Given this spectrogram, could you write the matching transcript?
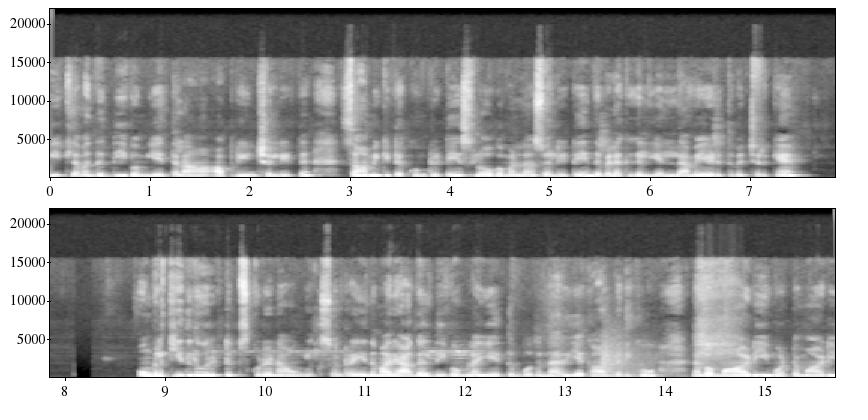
வீட்டில் வந்து தீபம் ஏற்றலாம் அப்படின்னு சொல்லிட்டு சாமிக்கிட்ட கும்பிட்டுட்டே ஸ்லோகமெல்லாம் சொல்லிவிட்டு இந்த விளக்குகள் எல்லாமே எடுத்து வச்சுருக்கேன். உங்களுக்கு இதில் ஒரு டிப்ஸ் கூட நான் உங்களுக்கு சொல்கிறேன் இந்த மாதிரி அகல் தீபம்லாம் ஏற்றும் போது நிறைய காற்றடிக்கும் நம்ம மாடி மொட்டை மாடி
